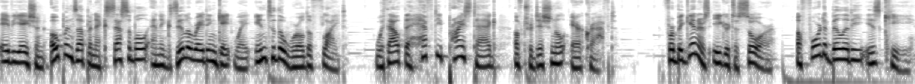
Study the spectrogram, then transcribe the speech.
aviation opens up an accessible and exhilarating gateway into the world of flight, without the hefty price tag of traditional aircraft. For beginners eager to soar, affordability is key.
